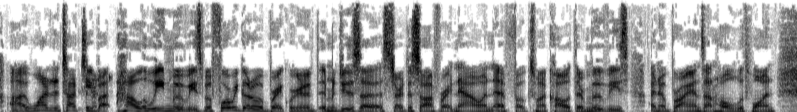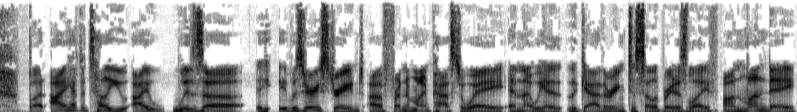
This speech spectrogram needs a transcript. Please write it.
Uh, I wanted to talk to you about Halloween movies. Before we go to a break, we're going to I'm gonna do this, uh, start this off right now. And if folks want to call it their movies, I know Brian's on hold with one. But I have to tell you, I was, uh, it was very strange. A friend of mine passed away, and uh, we had the gathering to celebrate his life on Monday.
